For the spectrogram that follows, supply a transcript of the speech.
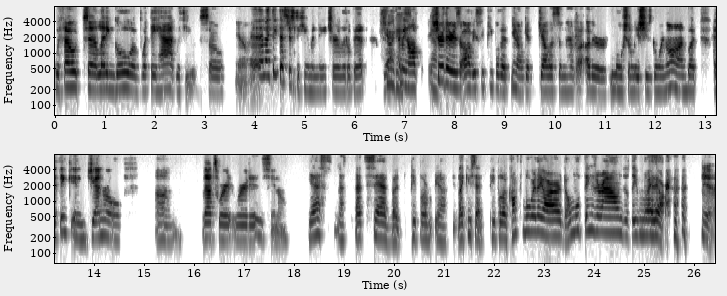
without uh, letting go of what they had with you so you know and i think that's just the human nature a little bit sure yeah. i mean all, yeah. sure there is obviously people that you know get jealous and have uh, other emotional issues going on but i think in general um that's where it where it is you know Yes, that that's sad, but people are yeah, like you said, people are comfortable where they are. Don't move things around, just leave them the way they are. yeah.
